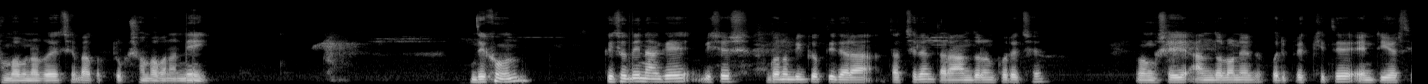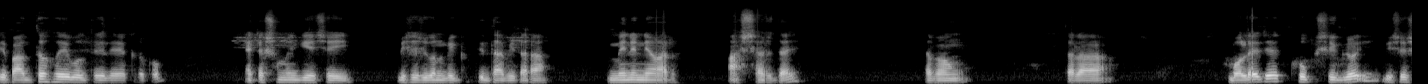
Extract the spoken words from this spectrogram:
সম্ভাবনা রয়েছে বা কতটুকু সম্ভাবনা নেই। দেখুন, কিছুদিন আগে বিশেষ গণবিজ্ঞপ্তি যারা চাচ্ছিলেন তারা আন্দোলন করেছে। এবং সেই আন্দোলনের পরিপ্রেক্ষিতে এনটিআরসি বাধ্য হয়ে বলতে গেলে একরকম একটা সময় গিয়ে সেই বিশেষ গণবিজ্ঞপ্তির দাবি তারা মেনে নেওয়ার আশ্বাস দেয় এবং তারা বলে যে খুব শীঘ্রই বিশেষ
